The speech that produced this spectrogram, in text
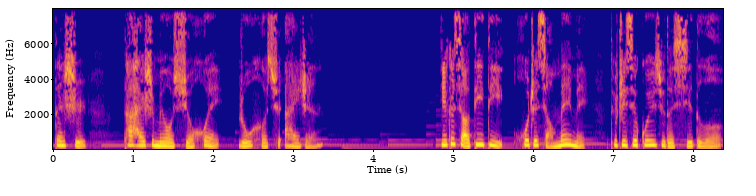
但是他还是没有学会如何去爱人。一个小弟弟或者小妹妹对这些规矩的习得，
